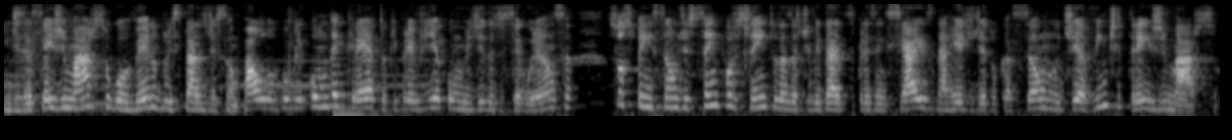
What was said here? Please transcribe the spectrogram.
Em 16 de março, o governo do estado de São Paulo publicou um decreto que previa como medida de segurança suspensão de 100% das atividades presenciais na rede de educação no dia 23 de março.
